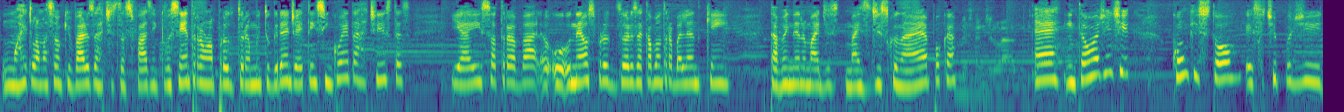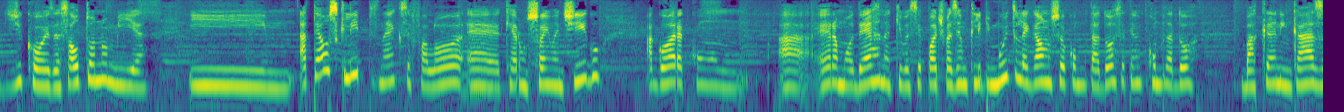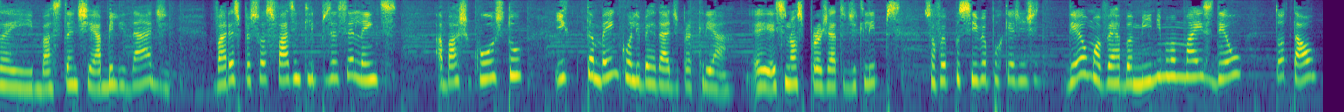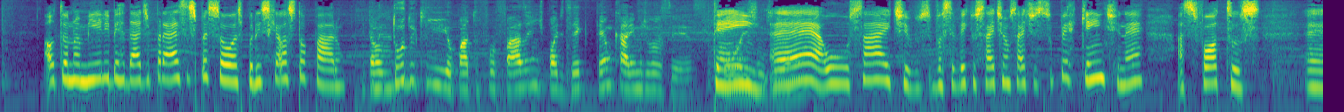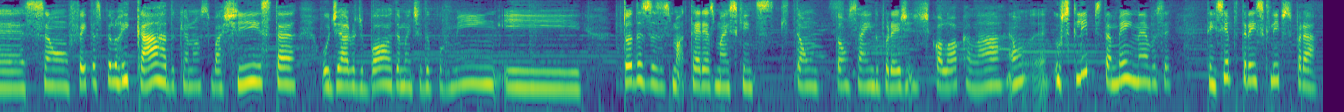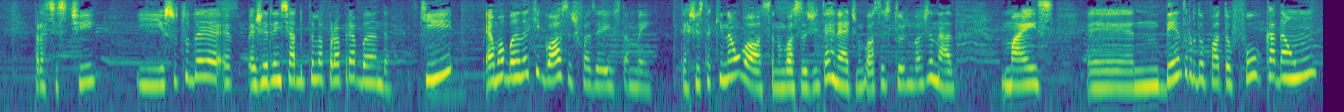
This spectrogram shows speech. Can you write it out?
uma reclamação que vários artistas fazem, que você entra numa produtora muito grande, aí tem 50 artistas, e aí só trabalha. O, né, os produtores acabam trabalhando quem tá vendendo mais, mais disco na época. Deixando de lado. É, então a gente conquistou esse tipo de, de coisa, essa autonomia. E até os clipes, né, que você falou, é, que era um sonho antigo, agora com a era moderna, que você pode fazer um clipe muito legal no seu computador, você tem um computador bacana em casa e bastante habilidade várias pessoas fazem clipes excelentes, a baixo custo e também com liberdade para criar. Esse nosso projeto de clipes só foi possível porque a gente deu uma verba mínima, mas deu total autonomia e liberdade para essas pessoas, por isso que elas toparam. Então é. tudo que o Pato Fu faz, a gente pode dizer que tem um carinho de vocês. Tem, é, né? o site, você vê que o site é um site super quente, né? As fotos é, são feitas pelo Ricardo, que é o nosso baixista, o diário de bordo é mantido por mim e todas as matérias mais quentes que estão saindo por aí a gente coloca lá. É um, é, os clipes também, né? Você tem sempre três clipes para assistir e isso tudo é, é, é, gerenciado pela própria banda, que é uma banda que gosta de fazer isso também. Tem artista que não gosta, não gosta de internet, não gosta de tudo, não gosta de nada. Mas é, dentro do Patofu, cada um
